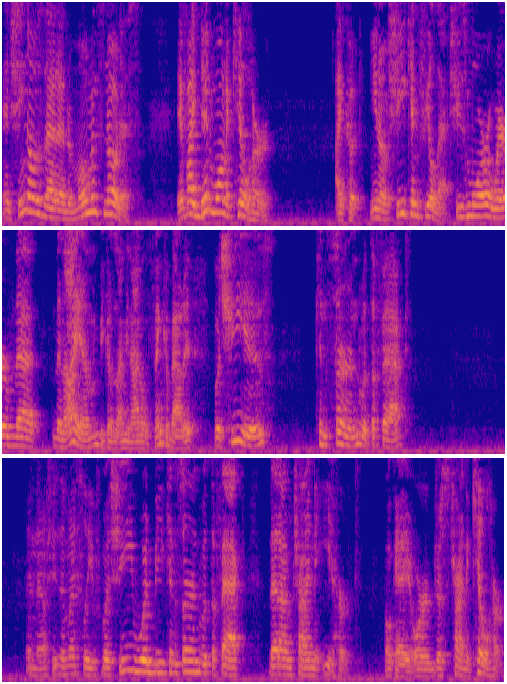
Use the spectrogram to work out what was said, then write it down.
and she knows that at a moment's notice, if I did want to kill her, I could. You know, she can feel that. She's more aware of that than I am, because I mean, I don't think about it, but she is concerned with the fact. And now she's in my sleeve, but she would be concerned with the fact that I'm trying to eat her, okay, or just trying to kill her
